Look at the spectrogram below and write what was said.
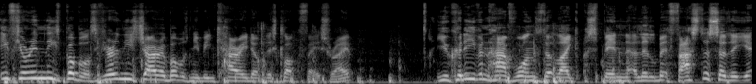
if you're in these bubbles, if you're in these gyro bubbles and you're being carried up this clock face, right? You could even have ones that like spin a little bit faster, so that you,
